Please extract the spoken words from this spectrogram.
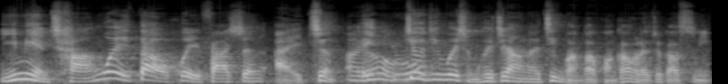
以免肠胃道会发生癌症。哎，究竟为什么会这样呢？进广告，广告回来就告诉你。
